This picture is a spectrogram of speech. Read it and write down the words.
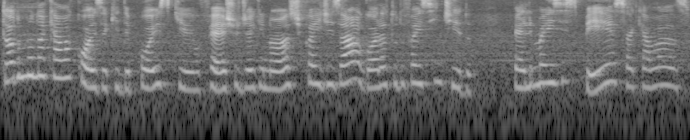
todo mundo aquela coisa que depois que eu fecho o diagnóstico aí diz: "Ah, agora tudo faz sentido". Pele mais espessa, aquelas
